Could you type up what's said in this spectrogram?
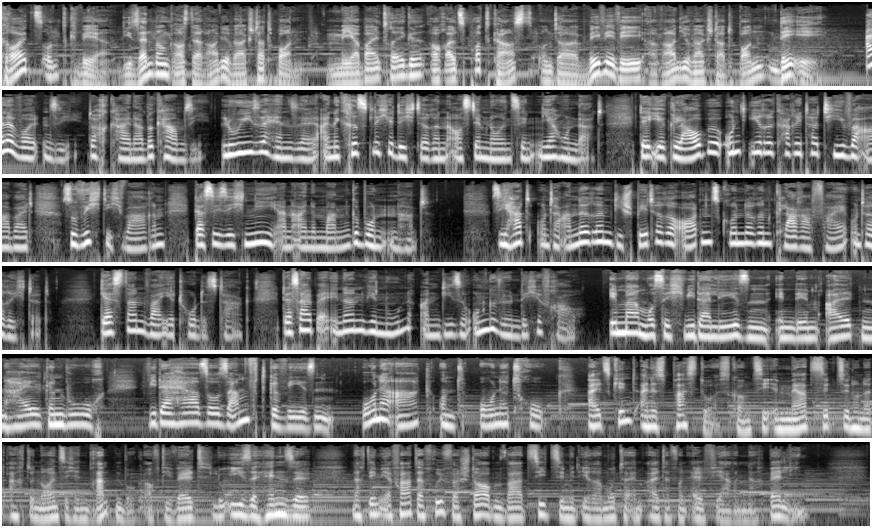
Kreuz und quer, die Sendung aus der Radiowerkstatt Bonn. Mehr Beiträge auch als Podcast unter www.radiowerkstattbonn.de. Alle wollten sie, doch keiner bekam sie. Luise Hensel, eine christliche Dichterin aus dem 19. Jahrhundert, der ihr Glaube und ihre karitative Arbeit so wichtig waren, dass sie sich nie an einen Mann gebunden hat. Sie hat unter anderem die spätere Ordensgründerin Clara Fey unterrichtet. Gestern war ihr Todestag. Deshalb erinnern wir nun an diese ungewöhnliche Frau. Immer muss ich wieder lesen in dem alten heiligen Buch, wie der Herr so sanft gewesen, ohne Arg und ohne Trug. Als Kind eines Pastors kommt sie im März 1798 in Brandenburg auf die Welt. Luise Hensel. Nachdem ihr Vater früh verstorben war, zieht sie mit ihrer Mutter im Alter von elf Jahren nach Berlin.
